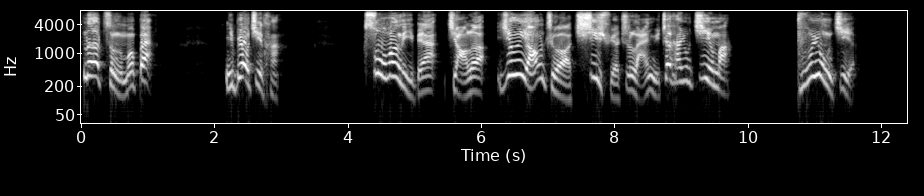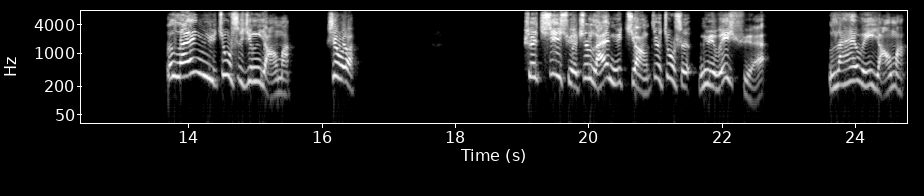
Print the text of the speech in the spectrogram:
那怎么办？你不要记它。《素问》里边讲了阴阳者，气血之男女，这还用记吗？不用记。那男女就是阴阳嘛。是不是？所以气血之男女讲的就是女为血，男为阳嘛。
